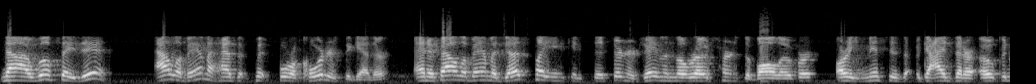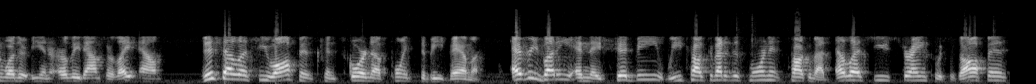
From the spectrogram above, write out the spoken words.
Now, I will say this Alabama hasn't put four quarters together. And if Alabama does play inconsistent or Jalen Milroe turns the ball over or he misses guys that are open, whether it be in early downs or late downs, this LSU offense can score enough points to beat Bama. Everybody, and they should be, we talked about it this morning, talked about LSU's strength, which is offense,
